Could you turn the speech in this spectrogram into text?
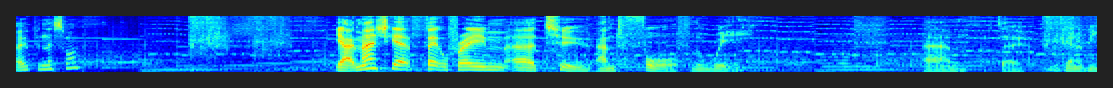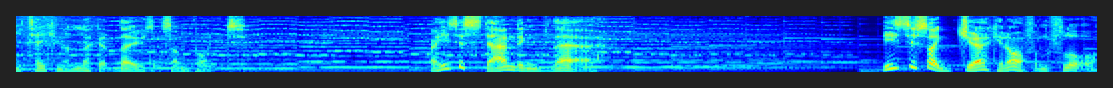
open this one? Yeah, I managed to get Fatal Frame uh, 2 and 4 for the Wii. Um, so we're going to be taking a look at those at some point. Oh, he's just standing there. He's just like jerking off on the floor.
